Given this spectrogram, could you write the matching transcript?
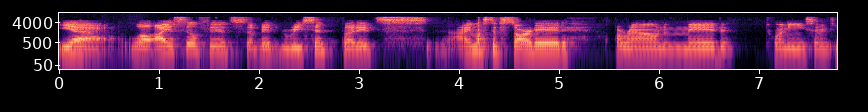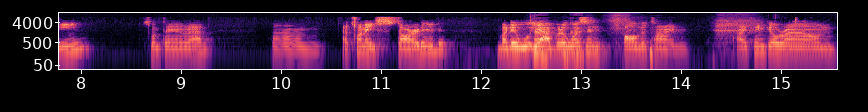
yeah, well, I still feel it's a bit recent, but it's I must have started around mid 2017, something like that. Um, that's when I started, but it oh, yeah, but it wasn't all the time. I think around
